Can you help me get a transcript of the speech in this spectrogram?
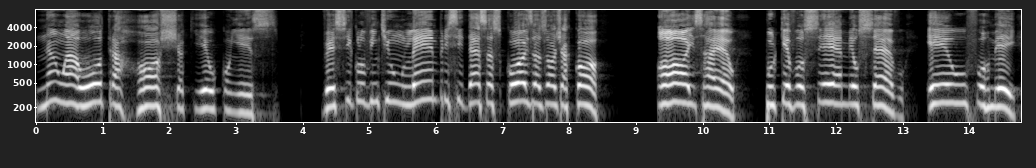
Não há outra rocha que eu conheça. Versículo 21. Lembre-se dessas coisas, ó Jacó, ó Israel, porque você é meu servo, eu o formei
